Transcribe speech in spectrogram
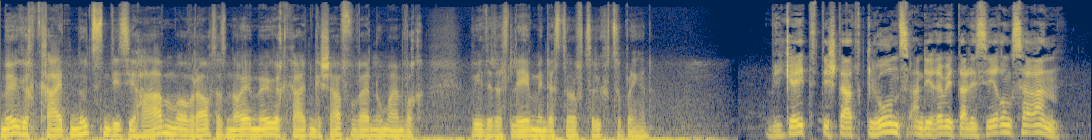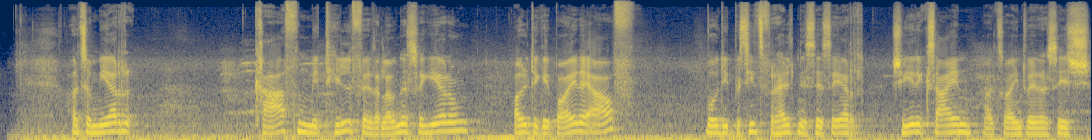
Möglichkeiten nutzen, die sie haben, aber auch, dass neue Möglichkeiten geschaffen werden, um einfach wieder das Leben in das Dorf zurückzubringen. Wie geht die Stadt Glons an die Revitalisierung heran? Also wir kaufen mit Hilfe der Landesregierung alte Gebäude auf, wo die Besitzverhältnisse sehr schwierig sein. Also entweder es, ist,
